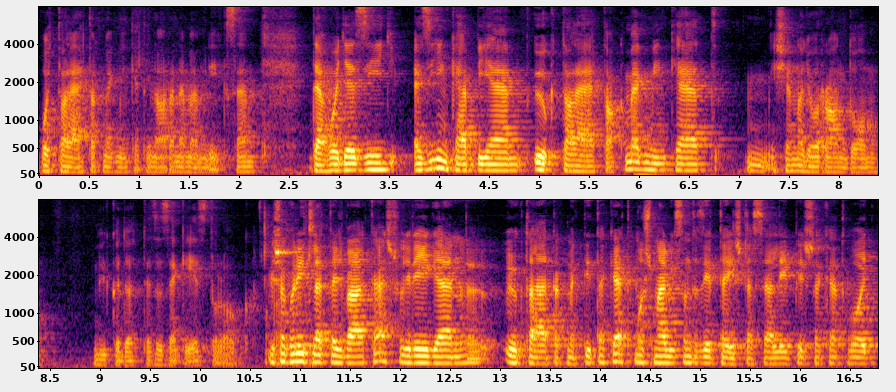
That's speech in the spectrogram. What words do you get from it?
hogy találtak meg minket, én arra nem emlékszem. De hogy ez így, ez inkább ilyen, ők találtak meg minket, és ilyen nagyon random működött ez az egész dolog. És akkor itt lett egy váltás, hogy régen ők találtak meg titeket, most már viszont azért te is teszel lépéseket, hogy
